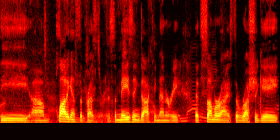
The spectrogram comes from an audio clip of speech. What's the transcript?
the um, Plot Against the President, this amazing documentary that summarized the Russiagate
